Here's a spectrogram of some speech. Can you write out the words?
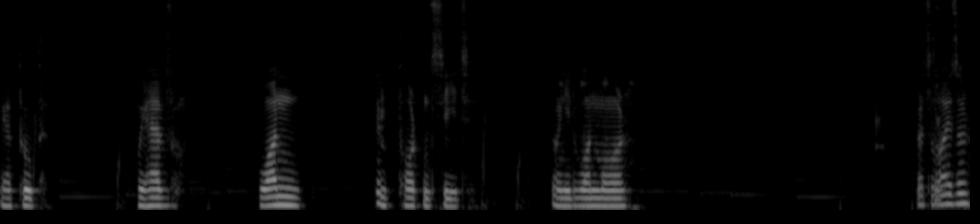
We have poop. We have one important seed. We need one more fertilizer.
